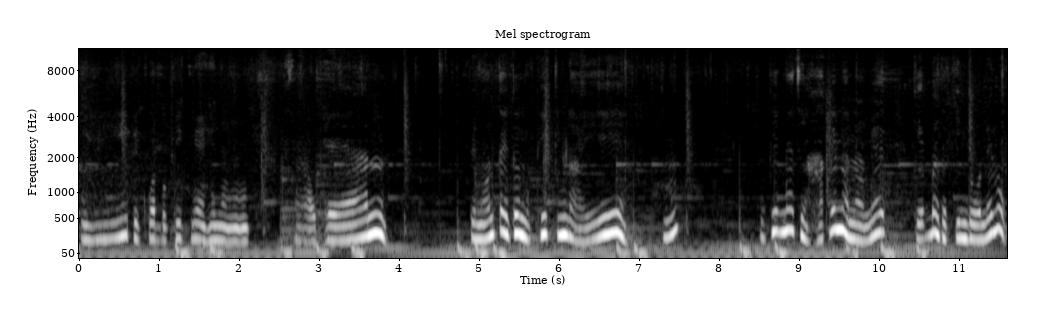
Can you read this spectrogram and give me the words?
อุ้ยไปขวดบักพริกแม่เห็นอย่างสาวแผนไปนอนใต้ต้นบักพริกจังไหนหืมบักพริกแม่สิหักได้น่ะน่ะแม่เก็บไว้แต่กินโดนได้ลูก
